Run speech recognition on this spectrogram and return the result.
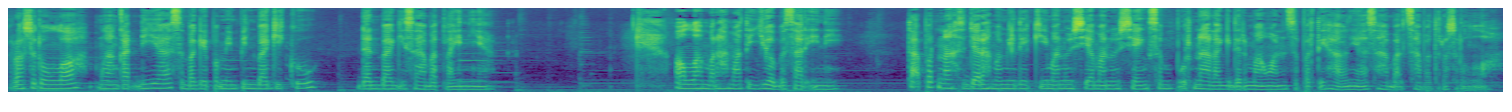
Rasulullah mengangkat dia sebagai pemimpin bagiku dan bagi sahabat lainnya. Allah merahmati jiwa besar ini. Tak pernah sejarah memiliki manusia-manusia yang sempurna lagi dermawan seperti halnya sahabat-sahabat Rasulullah.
